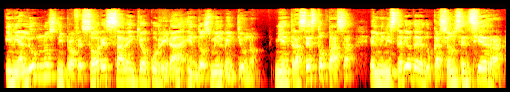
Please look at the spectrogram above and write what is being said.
y ni alumnos ni profesores saben qué ocurrirá en 2021. Mientras esto pasa, el Ministerio de Educación se encierra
